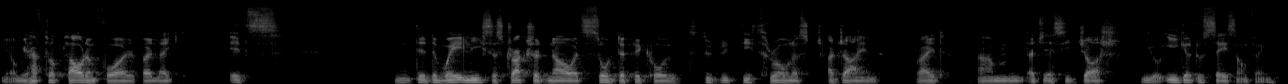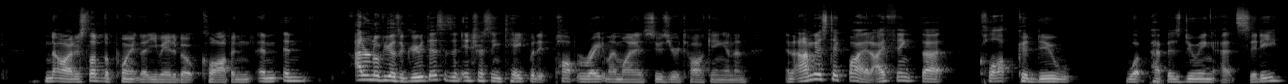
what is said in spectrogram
you know we have to applaud him for it. But like, it's the, the way leagues are structured now, it's so difficult to dethrone a, a giant, right? Um, I see Josh, you're eager to say something. No, I just love the point that you made about Klopp, and and and I don't know if you guys agree with this. It's an interesting take, but it popped right in my mind as soon as you were talking, and and I'm gonna stick by it. I think that Klopp could do what Pep is doing at City,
